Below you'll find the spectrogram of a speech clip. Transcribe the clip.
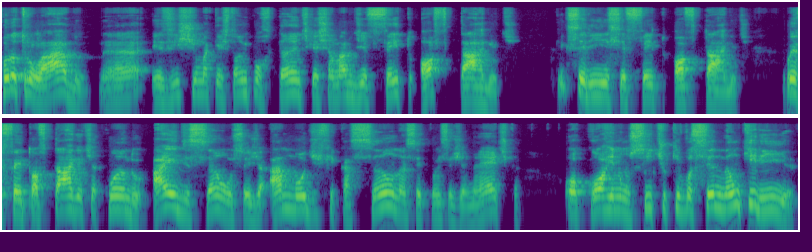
por outro lado, né, existe uma questão importante que é chamada de efeito off-target. O que seria esse efeito off-target? O efeito off-target é quando a edição, ou seja, a modificação na sequência genética, ocorre num sítio que você não queria.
